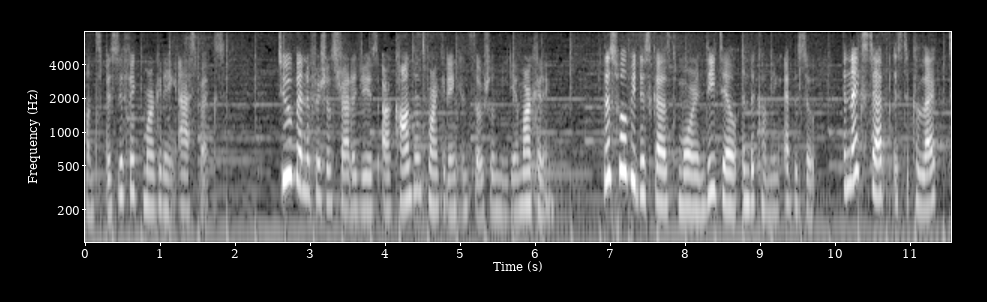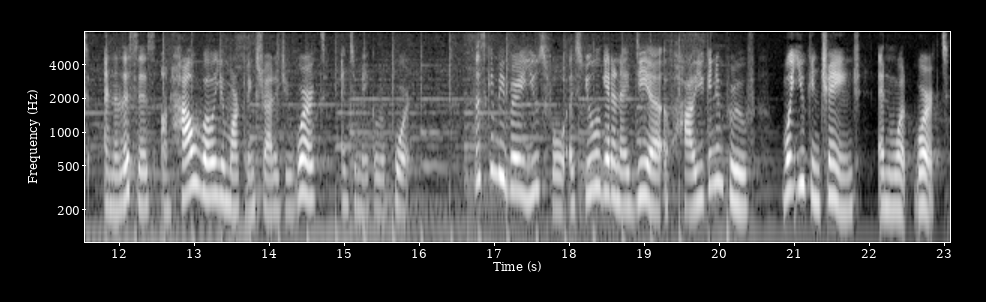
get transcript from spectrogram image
on specific marketing aspects. Two beneficial strategies are content marketing and social media marketing. This will be discussed more in detail in the coming episode. The next step is to collect analysis on how well your marketing strategy worked and to make a report. This can be very useful as you will get an idea of how you can improve, what you can change, and what worked.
